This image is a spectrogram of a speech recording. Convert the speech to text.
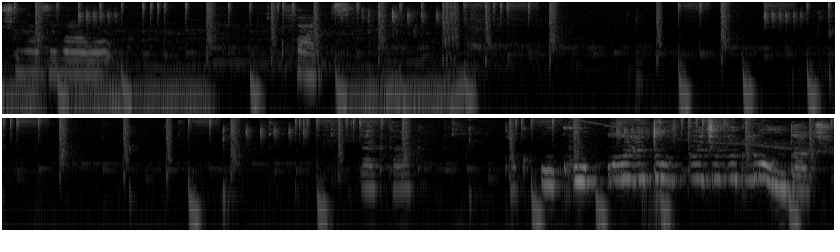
się nazywało? Kwarc. Tak, tak. Tak, o ku, ale to będzie wyglądać.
